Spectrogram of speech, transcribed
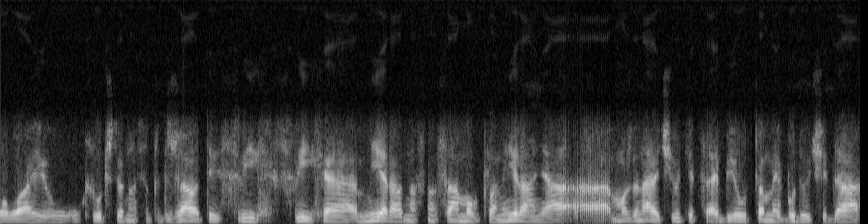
ovaj, uključiti, odnosno pridržavati svih, svih e, mjera, odnosno samog planiranja. možda najveći utjecaj je bio u tome budući da,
